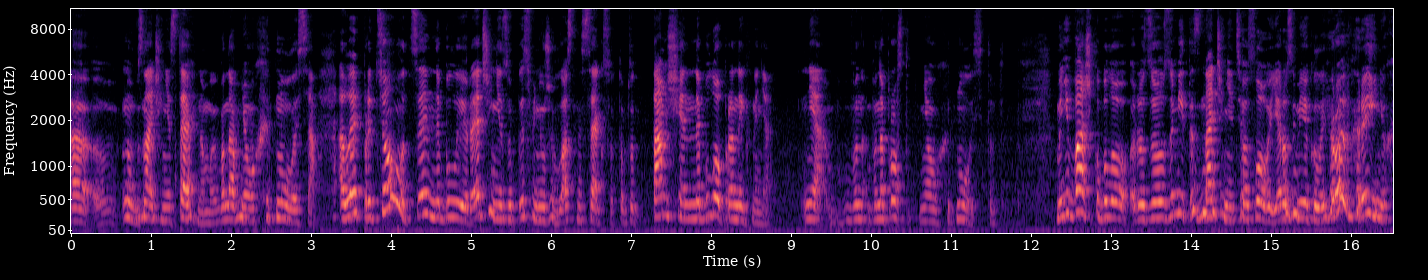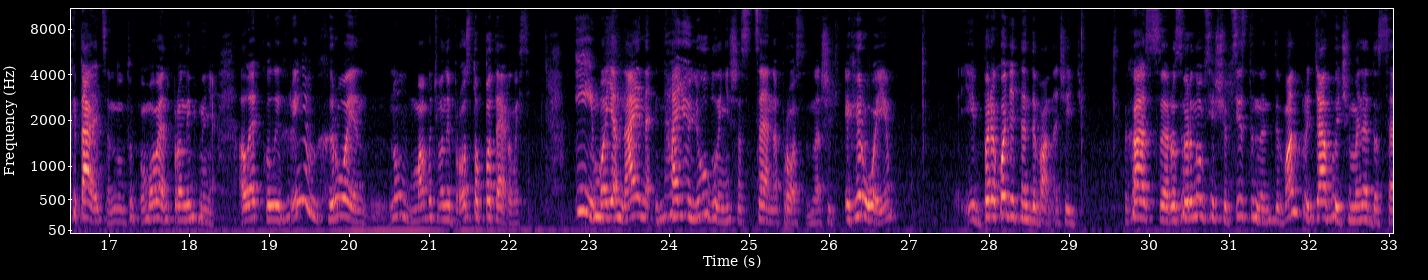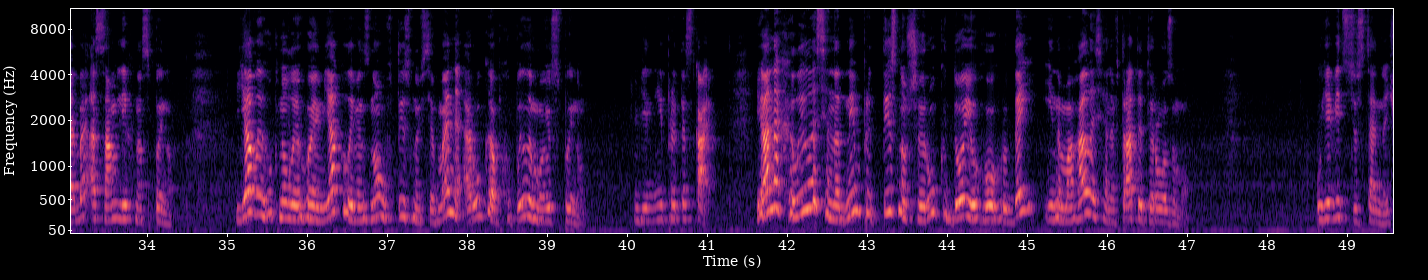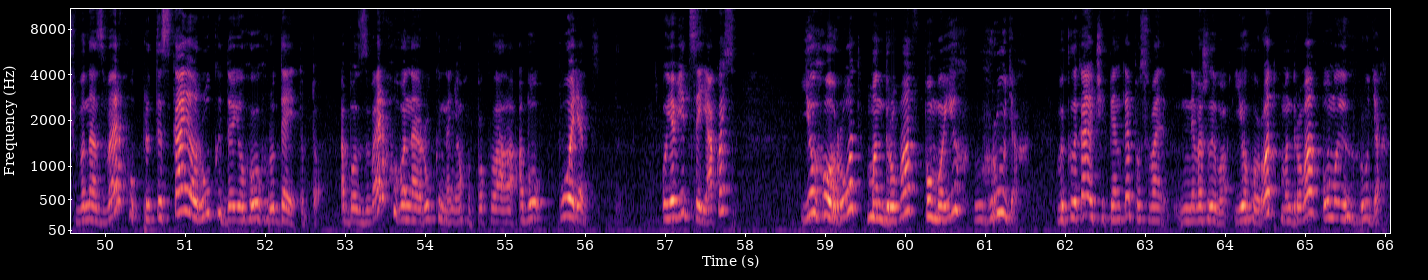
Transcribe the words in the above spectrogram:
е, Ну, в значенні стегнами, вона в нього хитнулася. Але при цьому це не були речення з описування вже власне сексу. Тобто там ще не було проникнення. Ні, вона, вона просто в нього хитнулася. Тобто, мені важко було зрозуміти значення цього слова. Я розумію, коли герой в героїню хитається, ну тобто момент проникнення. Але коли героїня в героя, ну, мабуть, вони просто потерлися. І моя най... найулюбленіша сцена просто, значить, герої і переходять на диван. Значить, Газ розвернувся, щоб сісти на диван, притягуючи мене до себе, а сам ліг на спину. Я вигукнула його ім'я, коли він знову втиснувся в мене, а руки обхопили мою спину. Він її притискає. Я нахилилася над ним, притиснувши руки до його грудей і намагалася не втратити розуму. Уявіть цю сцену, вона зверху притискає руки до його грудей. Тобто, або зверху вона руки на нього поклала, або поряд. Уявіть це якось. Його рот мандрував по моїх грудях, викликаючи п'янке посування. Неважливо, його рот мандрував по моїх грудях.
